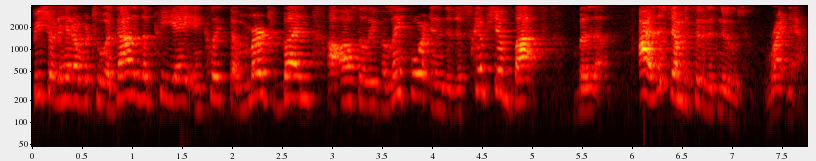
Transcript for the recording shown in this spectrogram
Be sure to head over to Adana the PA and click the merch button. I'll also leave a link for it in the description box below. All right, let's jump into this news right now.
